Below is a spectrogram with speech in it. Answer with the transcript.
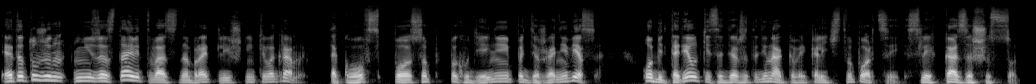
Этот ужин не заставит вас набрать лишние килограммы. Таков способ похудения и поддержания веса. Обе тарелки содержат одинаковое количество порций, слегка за 600.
